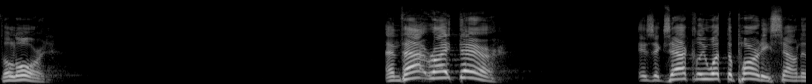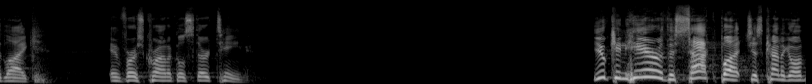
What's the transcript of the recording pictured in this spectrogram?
the Lord. And that right there is exactly what the party sounded like in First Chronicles 13. You can hear the sackbut just kind of going.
